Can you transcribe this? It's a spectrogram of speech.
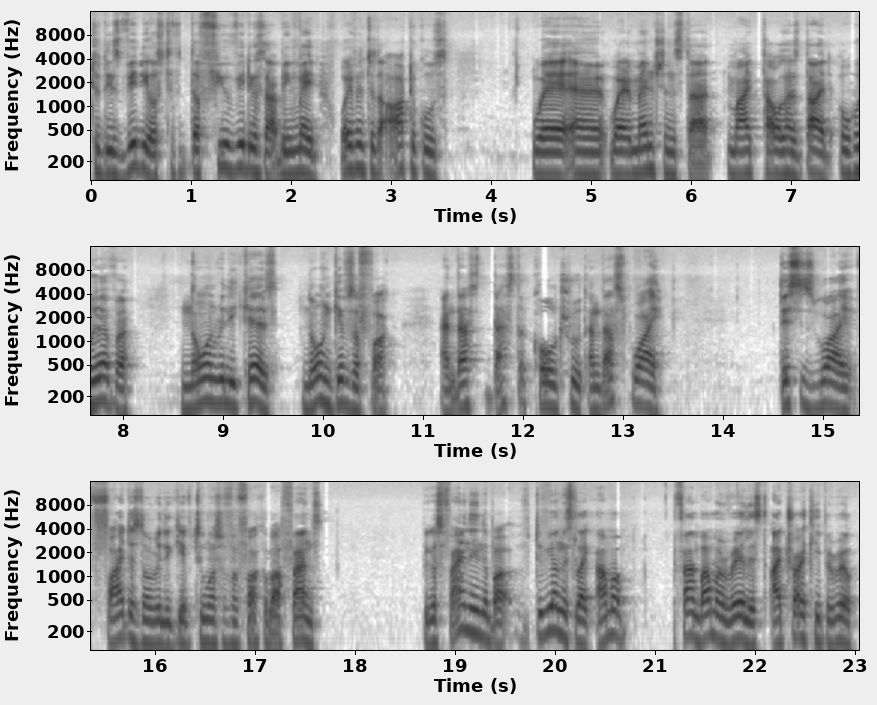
to these videos, to the few videos that are being made, or even to the articles where uh, where it mentions that Mike Towell has died or whoever. No one really cares. No one gives a fuck, and that's that's the cold truth, and that's why. This is why fighters don't really give too much of a fuck about fans, because finding about to be honest, like I'm a fan, but I'm a realist. I try to keep it real.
